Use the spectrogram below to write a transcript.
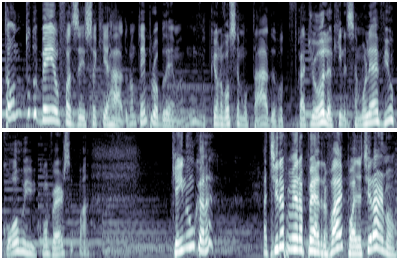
então tudo bem eu fazer isso aqui errado, não tem problema. Porque eu não vou ser multado, eu vou ficar de olho aqui. Né? Se a mulher viu, corro e converso e pá. Quem nunca, né? Atira a primeira pedra, vai? Pode atirar, irmão.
